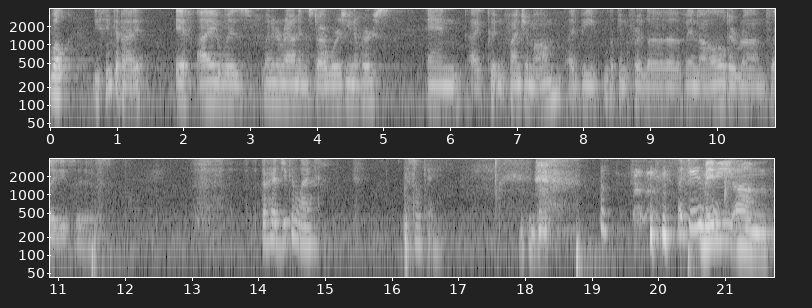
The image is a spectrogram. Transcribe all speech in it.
well, you think about it, if I was running around in the Star Wars universe and I couldn't find your mom, I'd be looking for love in all the wrong places. Go ahead, you can laugh. It's okay. You can do it. What do you think? Maybe um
